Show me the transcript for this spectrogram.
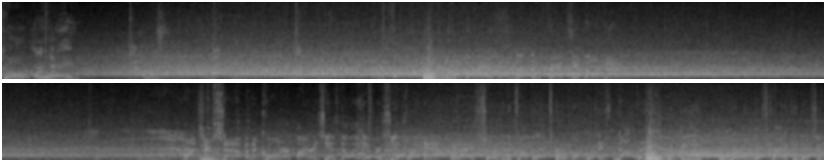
Go away. Nothing fancy about that. Watch her set up in the corner. Byron, she has no idea where she is right now. And I assure you, the top of that turnbuckle is not where you want to be when you're in this kind of condition.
